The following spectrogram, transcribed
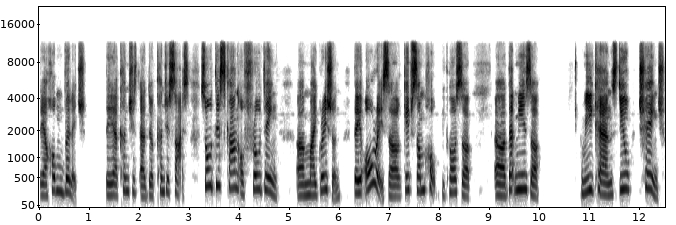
their home village, their country, uh, the countryside. So this kind of floating uh, migration, they always uh, give some hope because uh, uh, that means uh, we can still change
